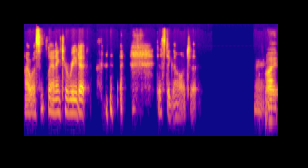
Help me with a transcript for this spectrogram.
I wasn't planning to read it. Just acknowledge it. All right. Right,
